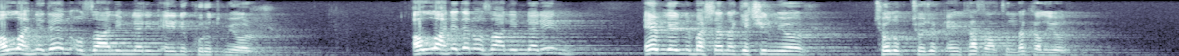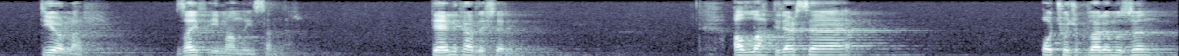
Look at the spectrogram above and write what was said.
Allah neden o zalimlerin elini kurutmuyor? Allah neden o zalimlerin evlerini başlarına geçirmiyor? Çoluk çocuk enkaz altında kalıyor diyorlar. Zayıf imanlı insanlar. Değerli kardeşlerim, Allah dilerse o çocuklarımızın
